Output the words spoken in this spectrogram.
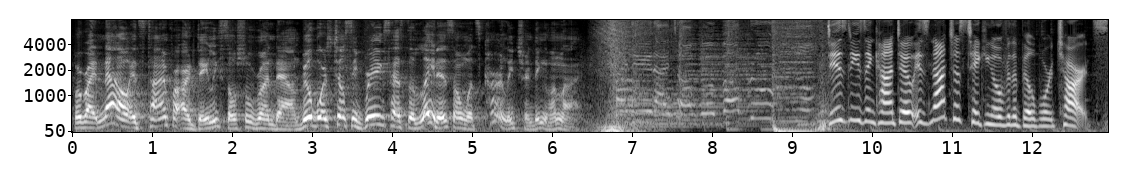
But right now, it's time for our daily social rundown. Billboard's Chelsea Briggs has the latest on what's currently trending online. Disney's Encanto is not just taking over the Billboard charts.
